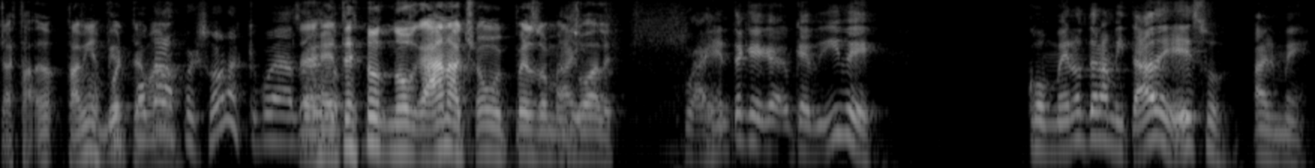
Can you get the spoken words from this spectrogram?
Está, está bien fuerte. Hay las personas que pueden hacer. La gente no, gana 8 mil pesos mensuales. Hay, gente que, que vive con menos de la mitad de eso al mes.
